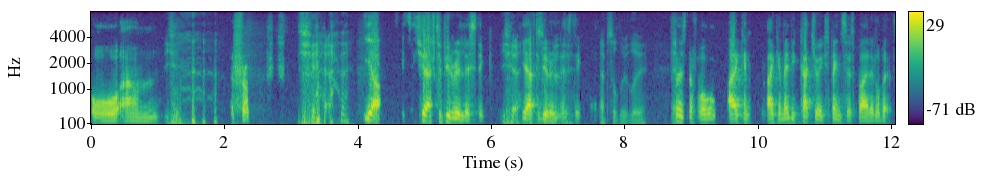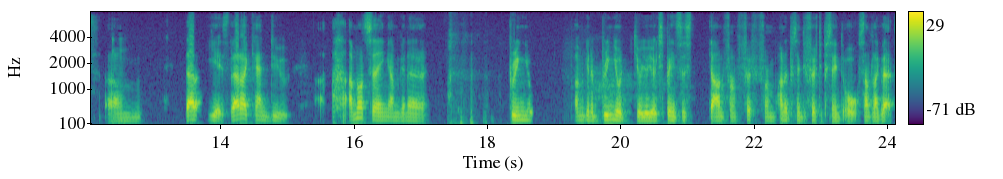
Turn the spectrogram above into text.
or um, from yeah yeah. you have to be realistic. Yeah, you have absolutely. to be realistic. Absolutely first of all, I can I can maybe cut your expenses by a little bit. Mm-hmm. Um, mm-hmm. That yes, that I can do. I'm not saying I'm gonna bring your I'm gonna bring your your, your expenses down from from 100% to 50% or something like that.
